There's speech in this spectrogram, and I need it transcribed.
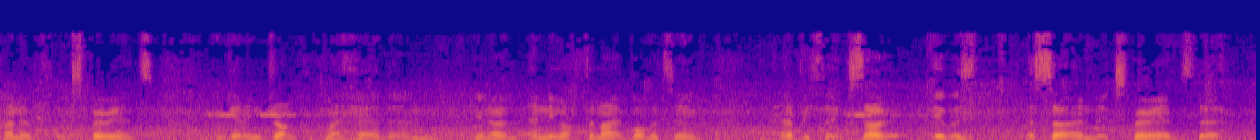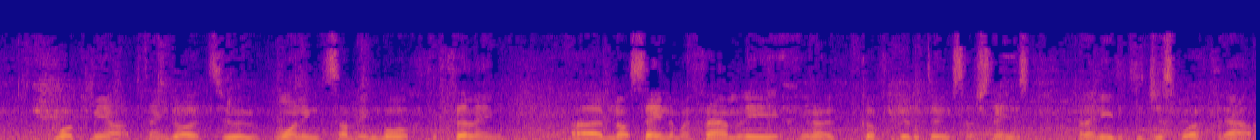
kind of experience and getting drunk with my head and, you know, ending off the night vomiting everything. So it was a certain experience that woke me up, thank God, to wanting something more fulfilling. Uh, I'm not saying that my family, you know, God forbid, are doing such things, but I needed to just work it out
